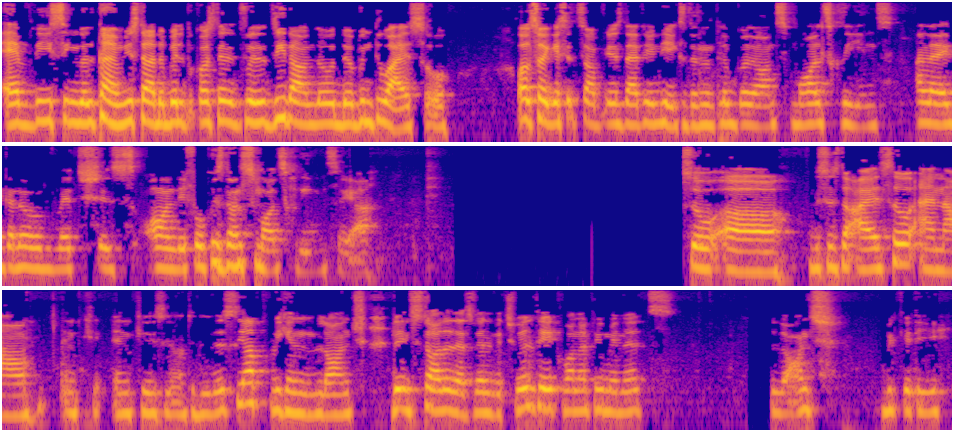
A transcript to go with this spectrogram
every single time you start a build because then it will re-download the Ubuntu ISO. Also, I guess it's obvious that UDX doesn't look good on small screens, unlike GNOME, which is only focused on small screens. So yeah. So uh, this is the ISO, and now in, in case you want to do this, yep, we can launch the installer as well, which will take one or two minutes launch Ubiquity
